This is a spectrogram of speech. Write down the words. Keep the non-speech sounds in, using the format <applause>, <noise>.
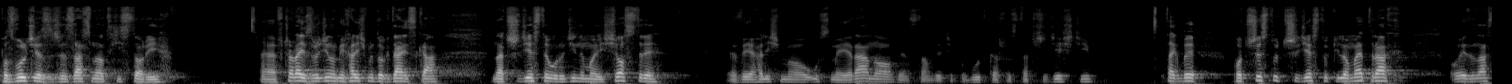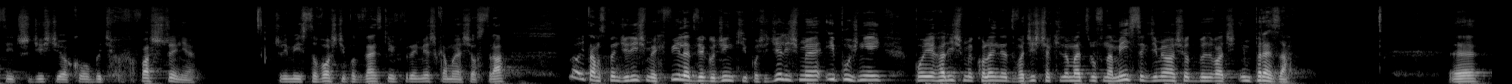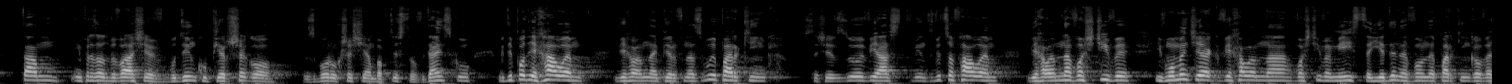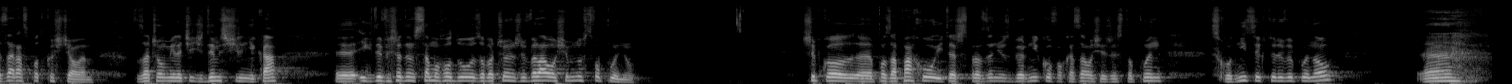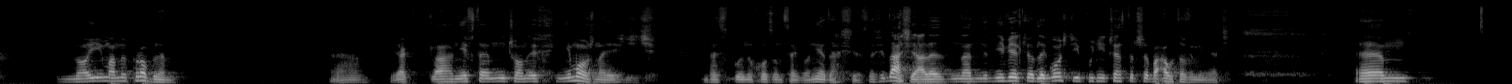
Pozwólcie, że zacznę od historii. E, wczoraj z rodziną jechaliśmy do Gdańska na 30 urodziny mojej siostry. Wyjechaliśmy o 8 rano, więc tam wiecie, pobudka 6.30. Tak by po 330 kilometrach o 11.30 około być w Chwaszczynie, czyli miejscowości pod Gdańskiem, w której mieszka moja siostra. No i tam spędziliśmy chwilę, dwie godzinki, posiedzieliśmy i później pojechaliśmy kolejne 20 kilometrów na miejsce, gdzie miała się odbywać impreza. Tam impreza odbywała się w budynku pierwszego zboru chrześcijan baptystów w Gdańsku. Gdy podjechałem, wjechałem najpierw na zły parking, w sensie zły wjazd, więc wycofałem, wjechałem na właściwy i w momencie jak wjechałem na właściwe miejsce, jedyne wolne parkingowe zaraz pod kościołem, zaczął mi lecieć dym z silnika e, i gdy wyszedłem z samochodu, zobaczyłem, że wylało się mnóstwo płynu. Szybko e, po zapachu i też sprawdzeniu zbiorników okazało się, że jest to płyn z chłodnicy, który wypłynął. No i mamy problem. Jak dla niewtajemniczonych nie można jeździć bez płynu chłodzącego. Nie da się. W sensie da się, ale na niewielkie odległości i później często trzeba auto wymieniać. Um,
